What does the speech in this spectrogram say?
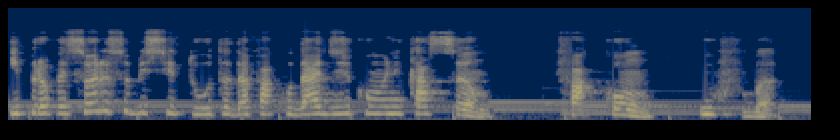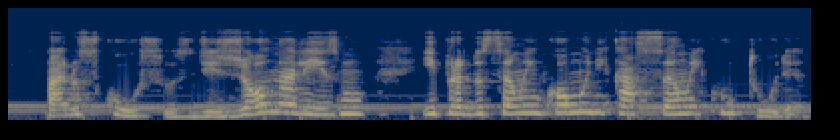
e professora substituta da Faculdade de Comunicação, FACOM, UFBA, para os cursos de jornalismo e produção em comunicação e cultura.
